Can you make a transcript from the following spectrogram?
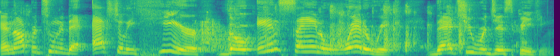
an opportunity to actually hear the insane rhetoric that you were just speaking.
